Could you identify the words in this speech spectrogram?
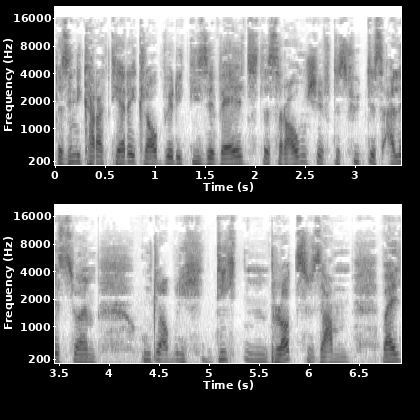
da sind die Charaktere glaubwürdig, diese Welt, das Raumschiff, das fügt das alles zu einem unglaublich dichten Plot zusammen, weil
